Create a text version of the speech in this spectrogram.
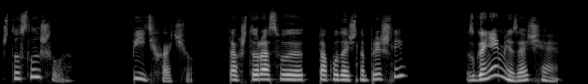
«Что слышала?» «Пить хочу. Так что раз вы так удачно пришли, сгоняй мне за чаем».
